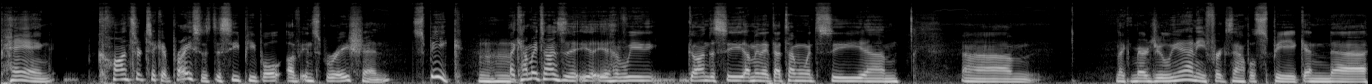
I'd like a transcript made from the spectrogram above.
paying concert ticket prices to see people of inspiration speak? Mhm. Like how many times uh, have we gone to see? I mean, like that time we went to see. Um, um, like Mayor Giuliani, for example, speak, and uh,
